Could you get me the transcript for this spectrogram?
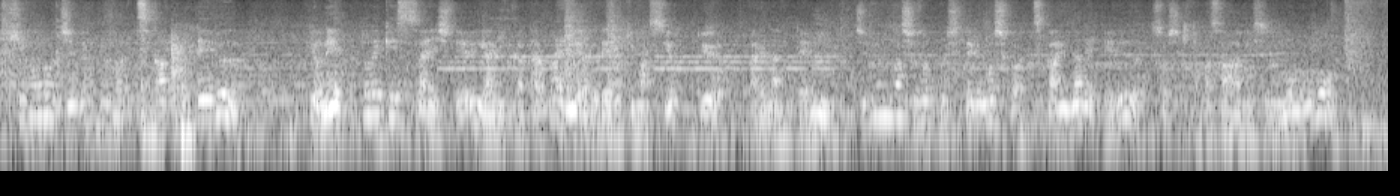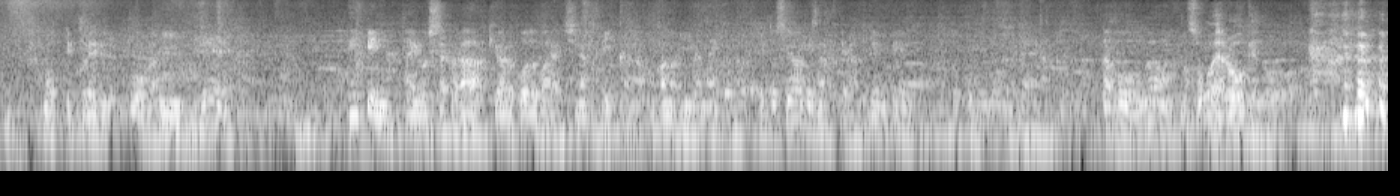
日頃自分が使ってる要はネットで決済しているやり方がリアルでできますよっていうあれなので、うん自分が所属してるもしくは使い慣れてる組織とかサービスのものを持ってくれる方がいいので PayPay に対応したから QR コード払いしなくていいかな他のはいらないかなっていうとそういうわけじゃなくて楽天ペイもドコモもみたいなあった方がまあ、そうやろうけど。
